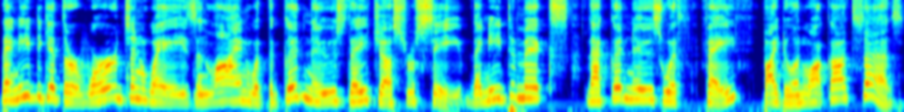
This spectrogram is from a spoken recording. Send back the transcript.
they need to get their words and ways in line with the good news they just received. They need to mix that good news with faith by doing what God says.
